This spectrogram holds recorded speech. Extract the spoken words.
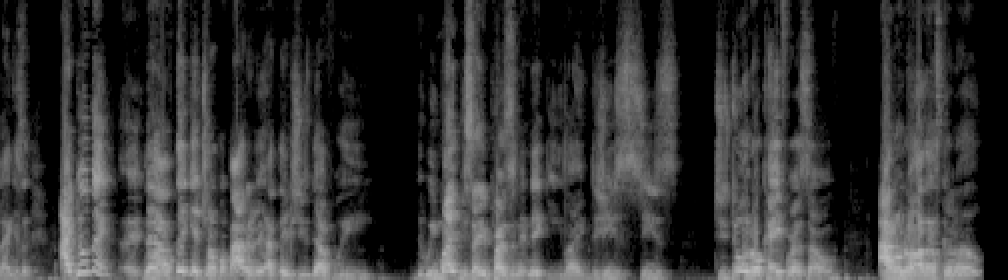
like I said, I do think uh, now if they get Trump up out of there, I think she's definitely. We might be saying President Nikki. Like she's she's she's doing okay for herself. I don't know how that's gonna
